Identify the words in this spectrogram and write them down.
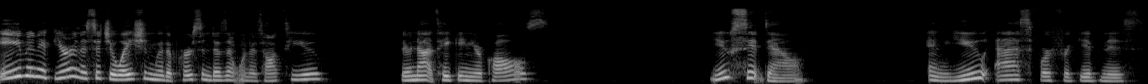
even if you're in a situation where the person doesn't want to talk to you, they're not taking your calls, you sit down and you ask for forgiveness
